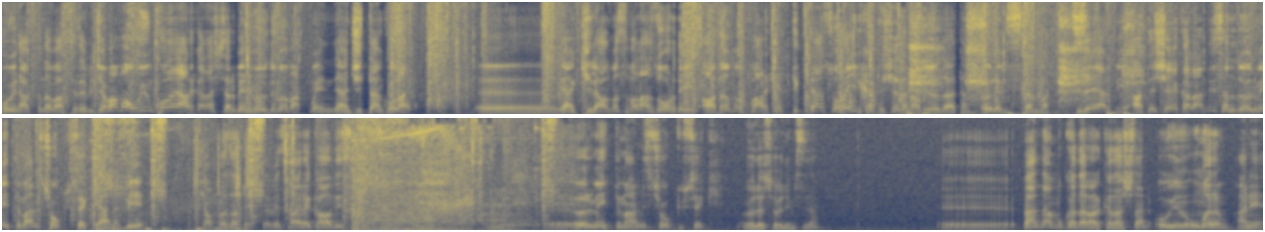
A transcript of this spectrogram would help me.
Oyun hakkında bahsedebileceğim ama oyun kolay arkadaşlar. Benim öldüğüme bakmayın. Yani cidden kolay. Ee, yani kill alması falan zor değil. Adamı fark ettikten sonra ilk ateş eden alıyor zaten. Öyle bir sistem var. Siz eğer bir ateşe yakalandıysanız ölme ihtimaliniz çok yüksek yani. Bir çapraz ateşte vesaire kaldıysanız e, ölme ihtimaliniz çok yüksek. Öyle söyleyeyim size. E, benden bu kadar arkadaşlar. Oyunu umarım hani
